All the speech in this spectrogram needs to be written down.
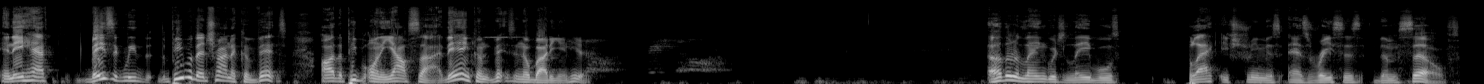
and they have basically the, the people they're trying to convince are the people on the outside. They ain't convincing nobody in here. Other language labels black extremists as racists themselves,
